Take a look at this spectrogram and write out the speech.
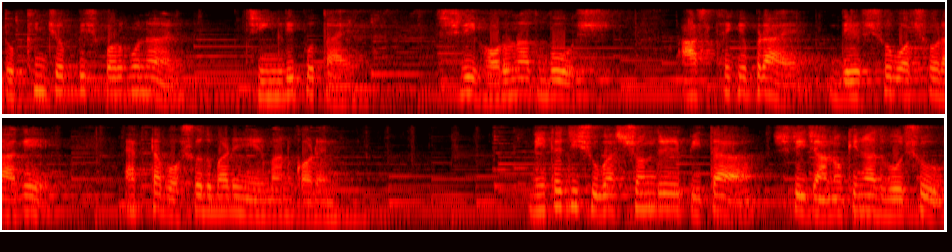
দক্ষিণ চব্বিশ পরগনার চিংড়িপোতায় শ্রী হরনাথ বোস আজ থেকে প্রায় দেড়শো বছর আগে একটা বসত বাড়ি নির্মাণ করেন। নেতাজি সুভাষচন্দ্রের পিতা শ্রী জানকীনাথ বসু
